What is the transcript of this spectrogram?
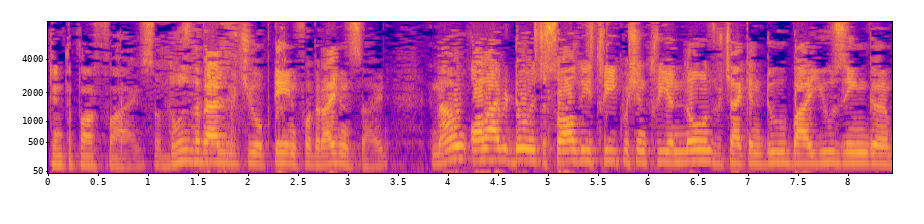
10 to the power 5. So those are the values which you obtain for the right hand side. Now all I would do is to solve these three equations, three unknowns, which I can do by using uh,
